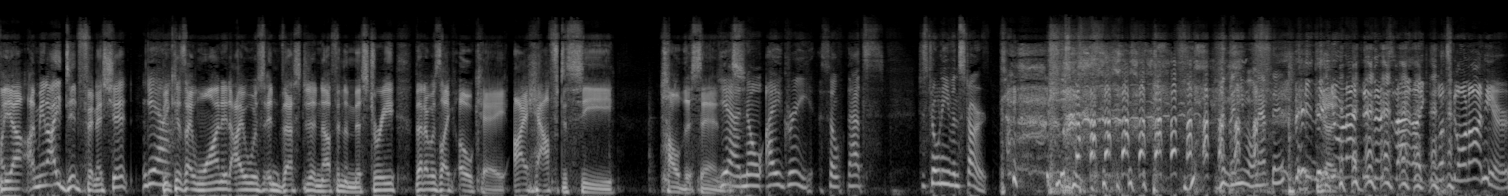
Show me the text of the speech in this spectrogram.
Yeah, I mean, I did finish it. Yeah. Because I wanted, I was invested enough in the mystery that I was like, okay, I have to see how this ends. Yeah, no, I agree. So that's just don't even start. and then you won't have to. Yeah. You and I, there's not like what's going on here.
